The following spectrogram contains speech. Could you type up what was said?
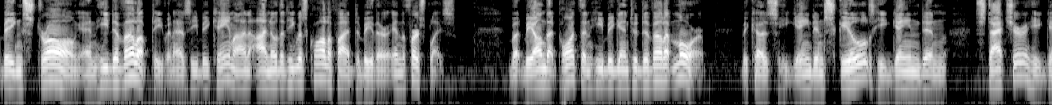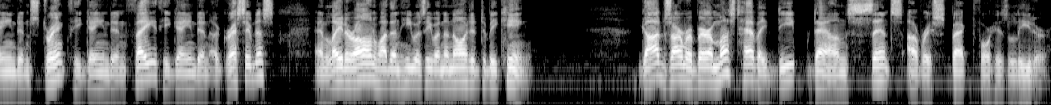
being strong, and he developed even as he became. I, I know that he was qualified to be there in the first place. But beyond that point, then he began to develop more because he gained in skills, he gained in stature, he gained in strength, he gained in faith, he gained in aggressiveness, and later on, why then he was even anointed to be king. God's armor bearer must have a deep down sense of respect for his leader.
